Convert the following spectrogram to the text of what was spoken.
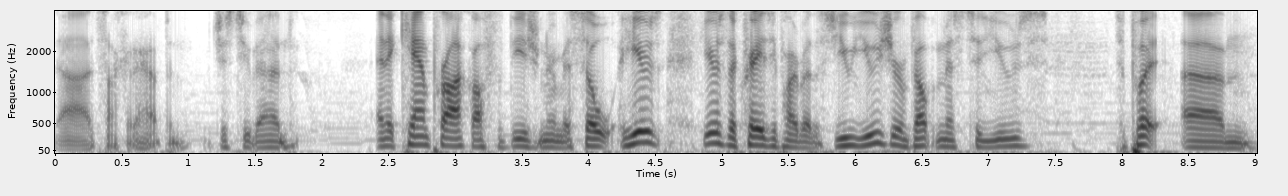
Nah, it's not going to happen, which is too bad. And it can proc off of these Renewing Mist. So here's here's the crazy part about this. You use your Envelop Mist to use to put um,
